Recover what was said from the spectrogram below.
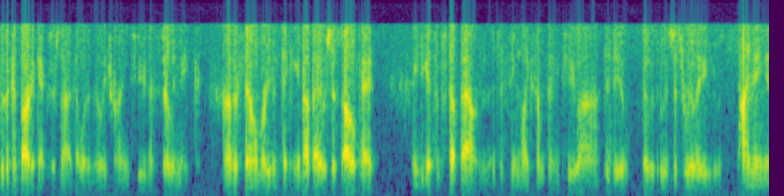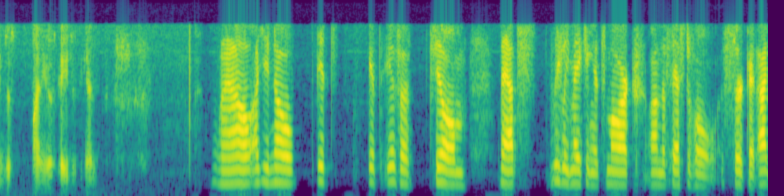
It was a cathartic exercise. I wasn't really trying to necessarily make another film or even thinking about that. It was just, oh, okay, I need to get some stuff out, and it just seemed like something to uh, to do. So it was, it was just really it was timing and just finding those pages again. Well, uh, you know, it it is a film that's really making its mark on the festival circuit. I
